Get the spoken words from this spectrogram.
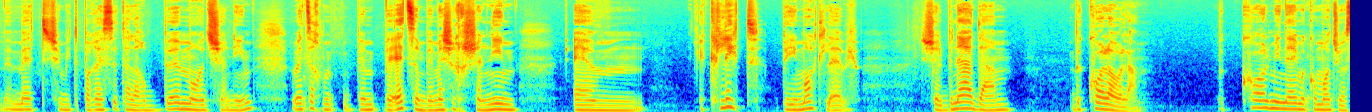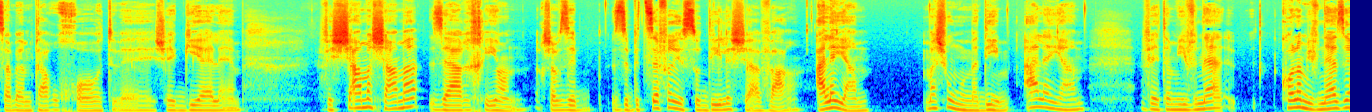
באמת שמתפרסת על הרבה מאוד שנים. באמת צריך, בעצם במשך שנים הקליט פעימות לב של בני אדם בכל העולם. בכל מיני מקומות שהוא עשה בהם תערוכות ושהגיע אליהם. ושמה שמה זה הארכיון. עכשיו זה, זה בית ספר יסודי לשעבר, על הים, משהו מדהים, על הים, ואת המבנה, כל המבנה הזה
